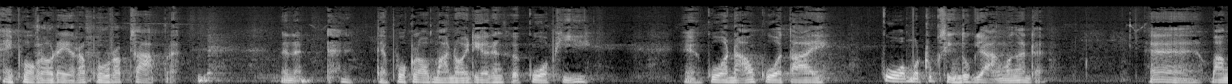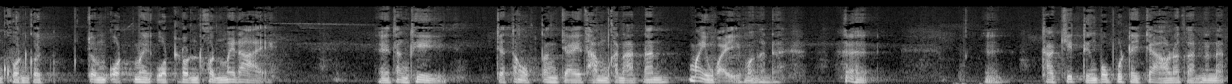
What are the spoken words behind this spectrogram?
ให้พวกเราได้รับรู้รับทราบนะนั่นแหละแต่พวกเรามาหน่อยเดียวนั่นก็กลัวผีกลัวหนาวกลัวตาย กลัวหมดทุกสิ่งทุกอย่างเหมือนกันแต่บางคนก็จนอดไม่อดทนทนไม่ได้ทั้งที่จะตั้งอกตั้งใจทำขนาดนั้น ไม่ไหวเหมือนกันนะถ้าคิดถึงพระพุทธเจ้าแล้วกันนั่นนะ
